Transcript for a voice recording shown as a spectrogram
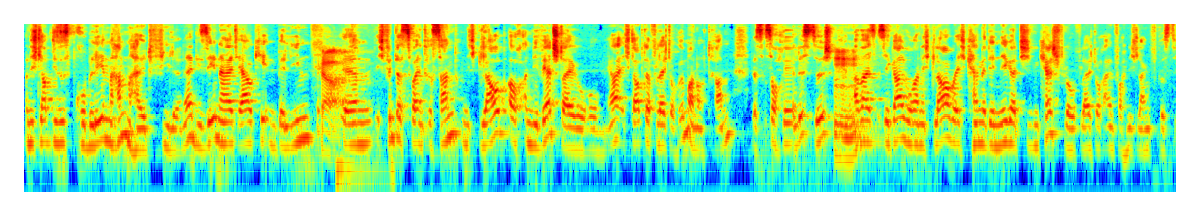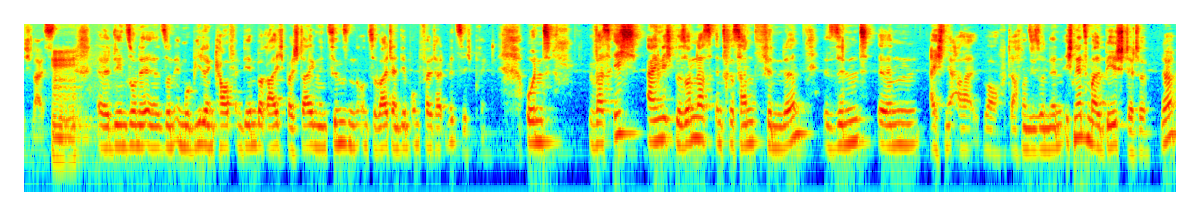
und ich glaube, dieses Problem haben halt viele. Ne? Die sehen halt, ja, okay, in Berlin, ja. ähm, ich finde das zwar interessant und ich glaube auch an die Wertsteigerung. Ja? Ich glaube da vielleicht auch immer noch dran. Das ist auch realistisch. Mhm. Aber es ist egal, woran ich glaube. Ich kann mir den negativen Cashflow vielleicht auch einfach nicht langfristig leisten. Mhm. Äh, den so eine eine, so ein Immobilienkauf in dem Bereich bei steigenden Zinsen und so weiter in dem Umfeld halt mit sich bringt. Und was ich eigentlich besonders interessant finde, sind, ähm, ich, wow, darf man sie so nennen? Ich nenne es mal B-Städte. Ne?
